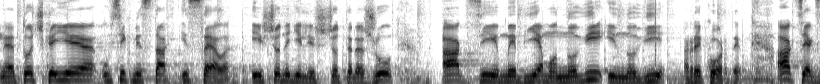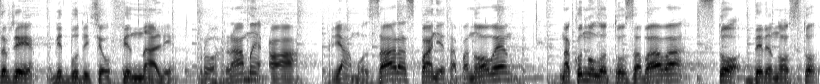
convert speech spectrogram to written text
е, точки є у всіх містах і селах. І щонеділі, щотиражу, в акції ми б'ємо нові і нові рекорди. Акція, як завжди, відбудеться у фіналі програми. А прямо зараз, пані та панове, на кону лото забава 190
